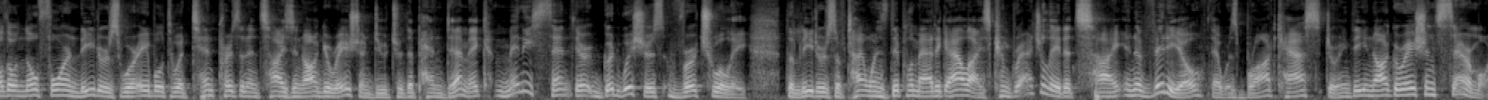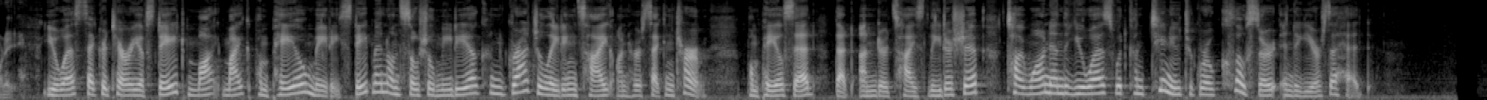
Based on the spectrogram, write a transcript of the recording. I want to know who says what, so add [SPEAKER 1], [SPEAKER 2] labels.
[SPEAKER 1] Although no foreign leaders were able to attend President Tsai's inauguration due to the pandemic, many sent their good wishes virtually. The leaders of Taiwan's diplomatic allies congratulated Tsai in a video that was broadcast during the inauguration ceremony.
[SPEAKER 2] U.S. Secretary of State Mike Pompeo made a statement on social media congratulating Tsai on her second term. Pompeo said that under Tsai's leadership, Taiwan and the U.S. would continue to grow closer in the years ahead.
